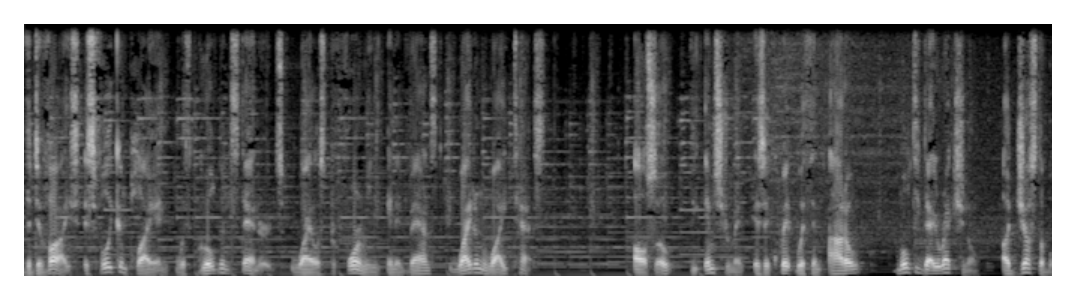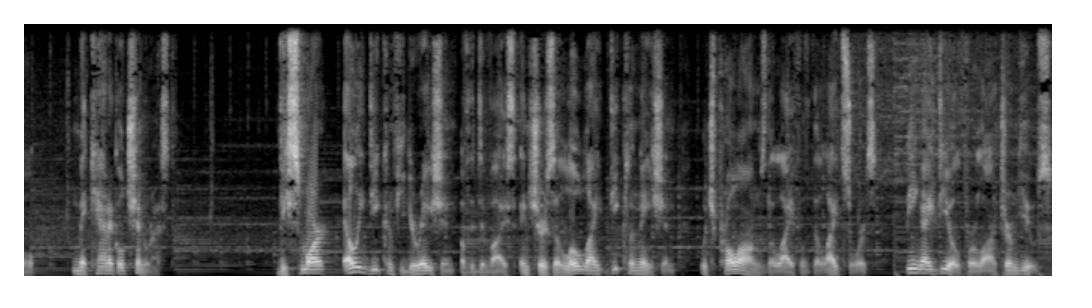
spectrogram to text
The device is fully compliant with Goldmann standards whilst performing an advanced white-on-white -white test. Also, the instrument is equipped with an auto, multi-directional, adjustable, mechanical chin rest. The smart LED configuration of the device ensures a low light declination which prolongs the life of the light source, being ideal for long-term use.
